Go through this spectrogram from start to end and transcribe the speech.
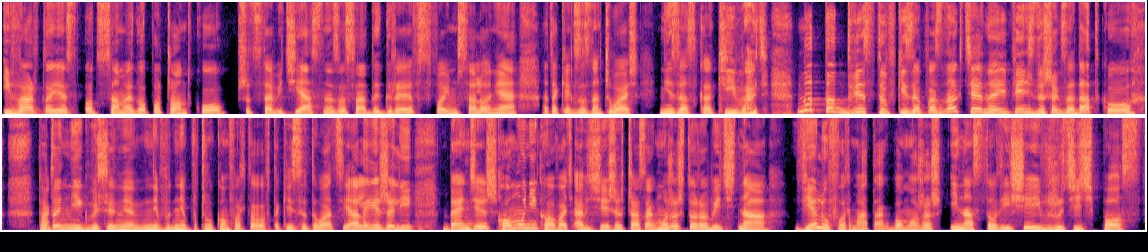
I warto jest od samego początku przedstawić jasne zasady gry w swoim salonie, a tak jak zaznaczyłaś, nie zaskakiwać. No to dwie stówki za paznokcie, no i pięć dyszek zadatku. Tak. to nikt by się nie, nie, nie poczuł komfortowo w takiej sytuacji. Ale jeżeli będziesz komunikować, a w dzisiejszych czasach możesz to robić na wielu formatach, bo możesz i na storiesie, i wrzucić post,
